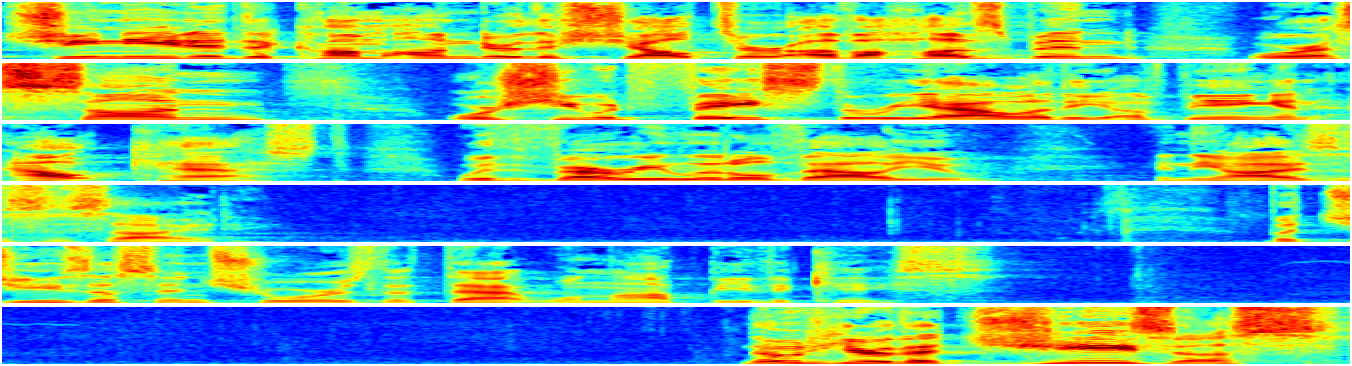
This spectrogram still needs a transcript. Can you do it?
She needed to come under the shelter of a husband or a son, or she would face the reality of being an outcast with very little value in the eyes of society. But Jesus ensures that that will not be the case. Note here that Jesus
